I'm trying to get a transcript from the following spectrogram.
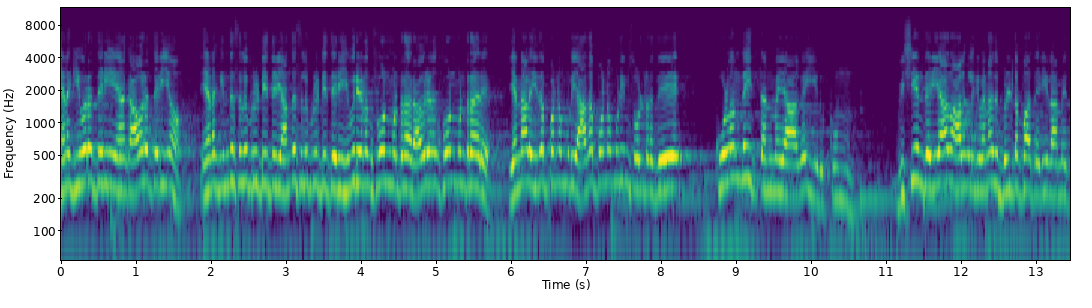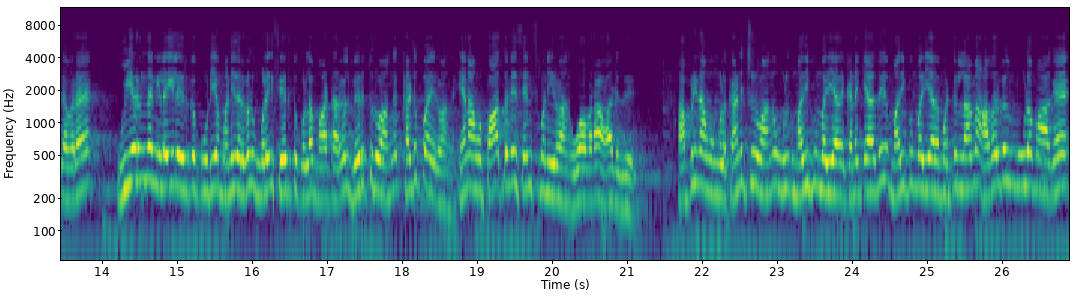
எனக்கு இவரை தெரியும் எனக்கு அவரை தெரியும். எனக்கு இந்த செலிபிரிட்டி தெரியும் அந்த செலிபிரிட்டி தெரியும். இவர் எனக்கு ஃபோன் பண்ணுறாரு அவர் எனக்கு ஃபோன் பண்ணுறாரு என்னால் இதை பண்ண முடியும் அதை பண்ண முடியும்னு சொல்கிறது குழந்தைத்தன்மையாக இருக்கும். விஷயம் தெரியாத ஆளுங்களுக்கு வேணால் அது பில்டப்பாக தெரியலாமே தவிர உயர்ந்த நிலையில் இருக்கக்கூடிய மனிதர்கள் உங்களை சேர்த்து கொள்ள மாட்டார்கள். வெறுத்துருவாங்க கடுப்பாயிருவாங்க. ஏன்னா அவங்க பார்த்தோன்னே சென்ஸ் பண்ணிடுவாங்க ஓவராக ஆடுது. அப்படின்னு அவங்க உங்களை கணிச்சிருவாங்க. உங்களுக்கு மதிப்பு மரியாதை கிடைக்காது. மதிப்பு மரியாதை மட்டும் இல்லாமல் அவர்கள் மூலமாக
